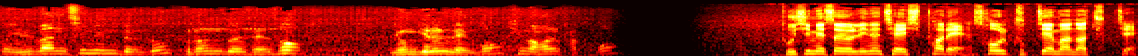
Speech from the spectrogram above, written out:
또 일반 시민들도 그런 것에서 용기를 내고 희망을 갖고 도심에서 열리는 제18회 서울 국제만화축제.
